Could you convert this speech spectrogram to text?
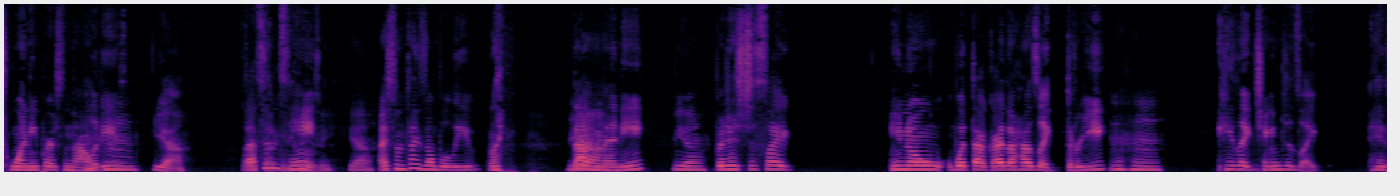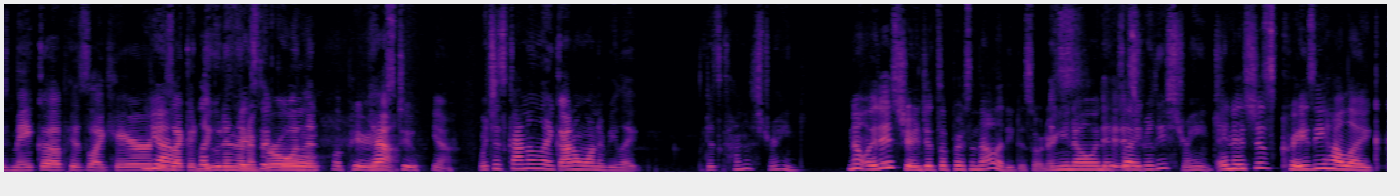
twenty personalities. Mhm. Yeah. That's fucking insane. crazy. Yeah. I sometimes don't believe like that Yeah. many, Yeah. but it's just like, you know, with that guy that has like three, Mhm. he like changes like his makeup, his like hair. Yeah, He's like a dude and then a girl, and then appearance Yeah. too. Yeah. which is kind of like I don't want to be like, but it's kind of strange. No, it is strange. It's a personality disorder, you know, and it- it's like really strange. and it's just crazy how like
